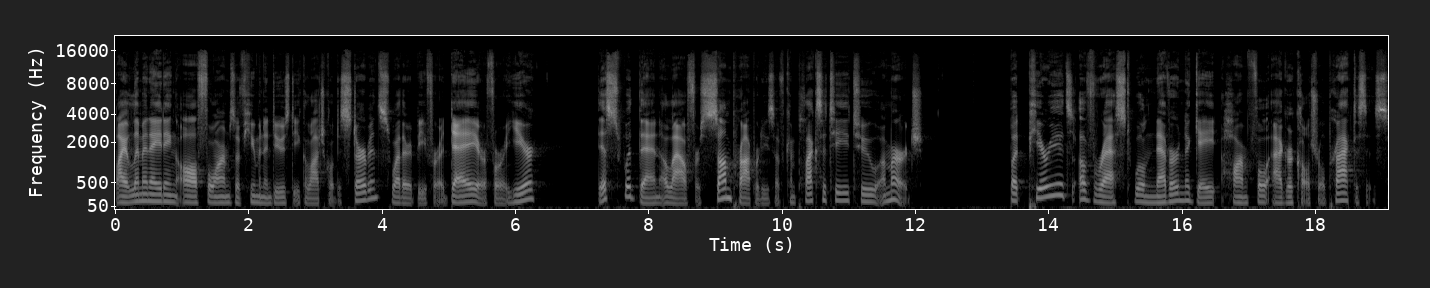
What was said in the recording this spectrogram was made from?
By eliminating all forms of human induced ecological disturbance, whether it be for a day or for a year, this would then allow for some properties of complexity to emerge. But periods of rest will never negate harmful agricultural practices.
